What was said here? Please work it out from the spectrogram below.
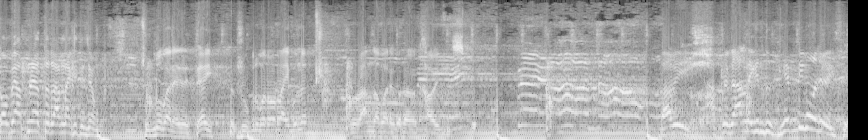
কবে আপনি এত রান্না খেতে যাব শুক্রবারে যেতে এই শুক্রবার রান্না বাড়ি করে খাওয়াই ভাবি আপনি রান্না কিন্তু হেভি মজা হয়েছে।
